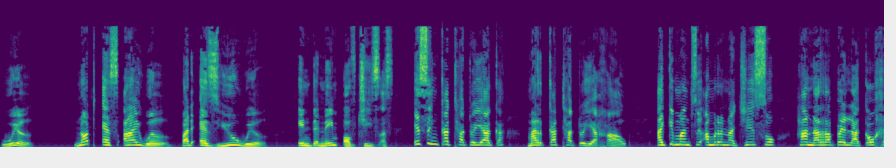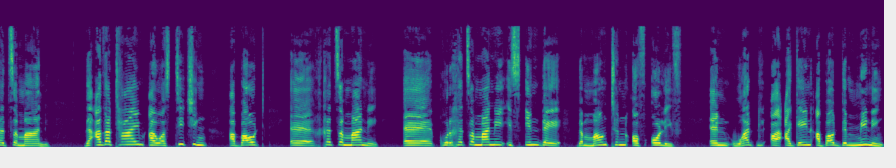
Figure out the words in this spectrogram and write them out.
will, not as I will, but as you will, in the name of Jesus. Ya rapela. The other time I was teaching about uh, uh, is in the, the mountain of Olive and what uh, again about the meaning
